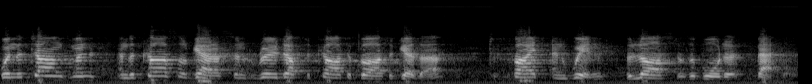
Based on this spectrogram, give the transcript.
when the townsmen and the castle garrison rode up to Carter Bar together to fight and win the last of the border battles.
